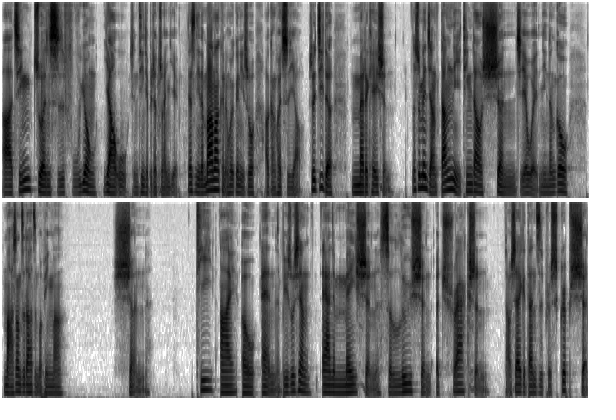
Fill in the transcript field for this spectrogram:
啊，请准时服用药物，听起来比较专业。但是你的妈妈可能会跟你说啊，赶快吃药。所以记得 medication。那顺便讲，当你听到 tion 结尾，你能够马上知道它怎么拼吗？tion。T I O N，比如说像 animation、solution、attraction。好，下一个单词 prescription。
